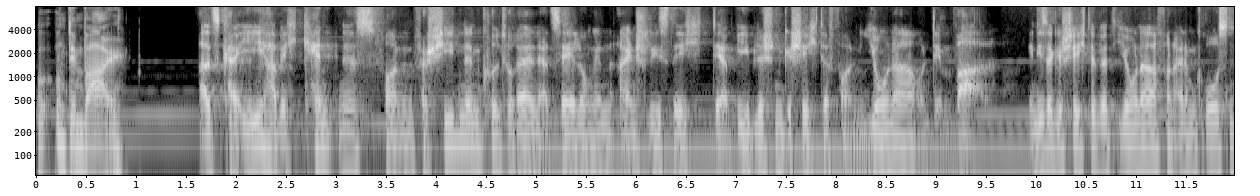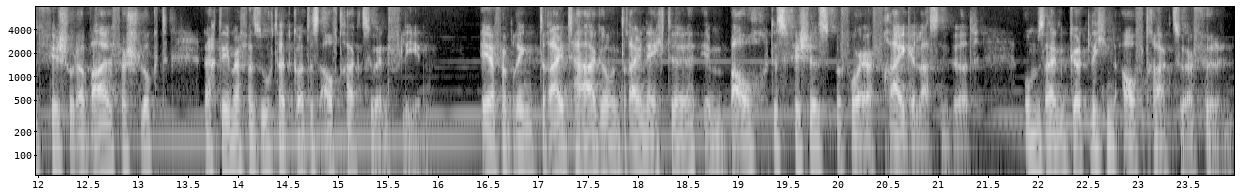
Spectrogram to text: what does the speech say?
und dem Wal? Als KI habe ich Kenntnis von verschiedenen kulturellen Erzählungen, einschließlich der biblischen Geschichte von Jona und dem Wal. In dieser Geschichte wird Jona von einem großen Fisch oder Wal verschluckt, nachdem er versucht hat, Gottes Auftrag zu entfliehen. Er verbringt drei Tage und drei Nächte im Bauch des Fisches, bevor er freigelassen wird um seinen göttlichen Auftrag zu erfüllen.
